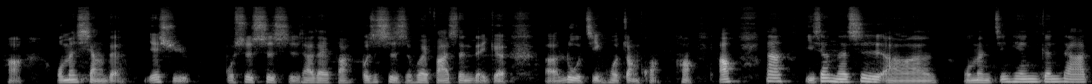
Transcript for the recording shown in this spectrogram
哈。我们想的也许不是事实，它在发不是事实会发生的一个呃路径或状况。好，好，那以上呢是呃我们今天跟大家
